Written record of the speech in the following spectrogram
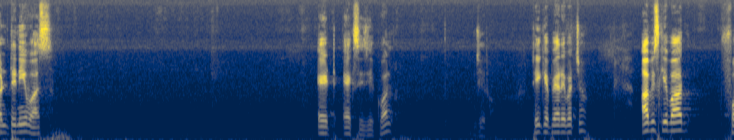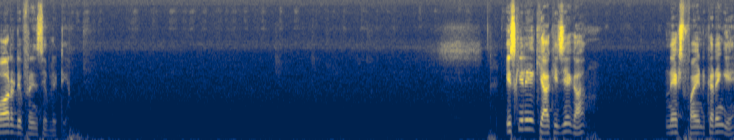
continuous at x is equal zero ठीक है प्यारे बच्चों अब इसके बाद फॉर differentiability इसके लिए क्या कीजिएगा नेक्स्ट फाइंड करेंगे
